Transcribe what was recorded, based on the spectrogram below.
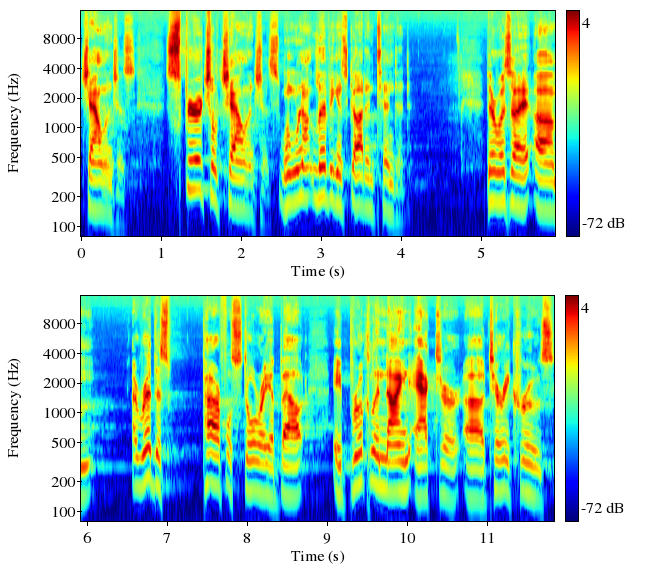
challenges, spiritual challenges when we're not living as God intended. There was a, um, I read this powerful story about a Brooklyn Nine actor, uh, Terry Crews.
